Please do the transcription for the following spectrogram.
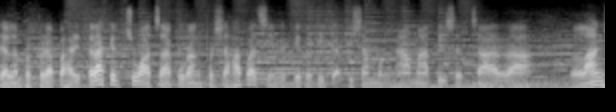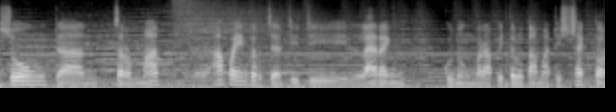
dalam beberapa hari terakhir cuaca kurang bersahabat sehingga kita tidak bisa mengamati secara langsung dan cermat eh, apa yang terjadi di lereng Gunung Merapi terutama di sektor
